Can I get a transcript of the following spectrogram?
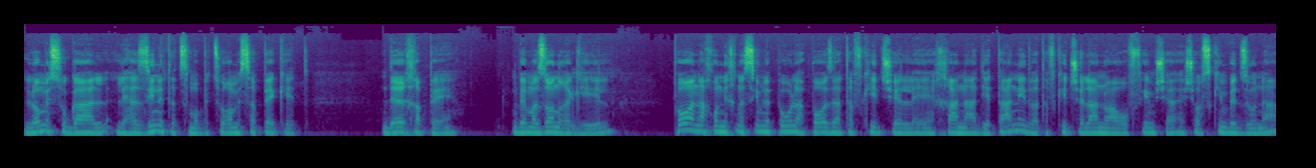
לא מסוגל להזין את עצמו בצורה מספקת דרך הפה, במזון רגיל, פה אנחנו נכנסים לפעולה, פה זה התפקיד של אה, חנה הדיאטנית והתפקיד שלנו, הרופאים ש... שעוסקים בתזונה,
